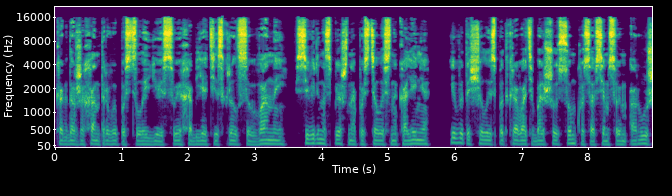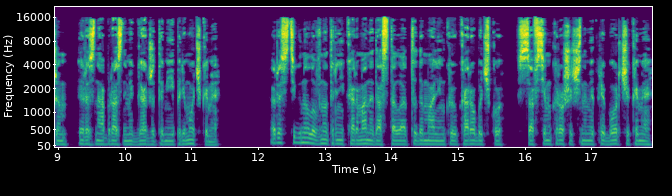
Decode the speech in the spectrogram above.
Когда же Хантер выпустил ее из своих объятий и скрылся в ванной, Северина спешно опустилась на колени и вытащила из-под кровати большую сумку со всем своим оружием и разнообразными гаджетами и примочками. Расстегнула внутренний карман и достала оттуда маленькую коробочку с совсем крошечными приборчиками,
